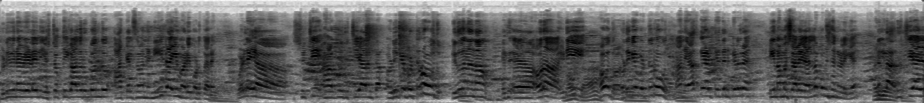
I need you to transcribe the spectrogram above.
ಬಿಡುವಿನ ವೇಳೆಯಲ್ಲಿ ಎಷ್ಟೊತ್ತಿಗಾದರೂ ಬಂದು ಆ ಕೆಲಸವನ್ನು ನೀಟಾಗಿ ಮಾಡಿಕೊಡ್ತಾರೆ. ಒಳ್ಳೆಯ ಶುಚಿ ಹಾಗೂ ರುಚಿಯಾದಂಥ ಅಡುಗೆ ಭಟ್ಟರು ಹೌದು. ಇದನ್ನ ನಾನು ಅವರ ಇಡೀ ಹೌದು? ಅಡುಗೆ ಭಟ್ಟರು ಹೌದು. ನಾನು ಯಾಕೆ ಹೇಳ್ತಿದ್ದೇನೆ ಕೇಳಿದ್ರೆ ಈಗ ನಮ್ಮ ಶಾಲೆಯ ಎಲ್ಲ ಫಂಕ್ಷನ್ಗಳಿಗೆ ಎಲ್ಲ ರುಚಿಯಾಗಿರ್ತದೆ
